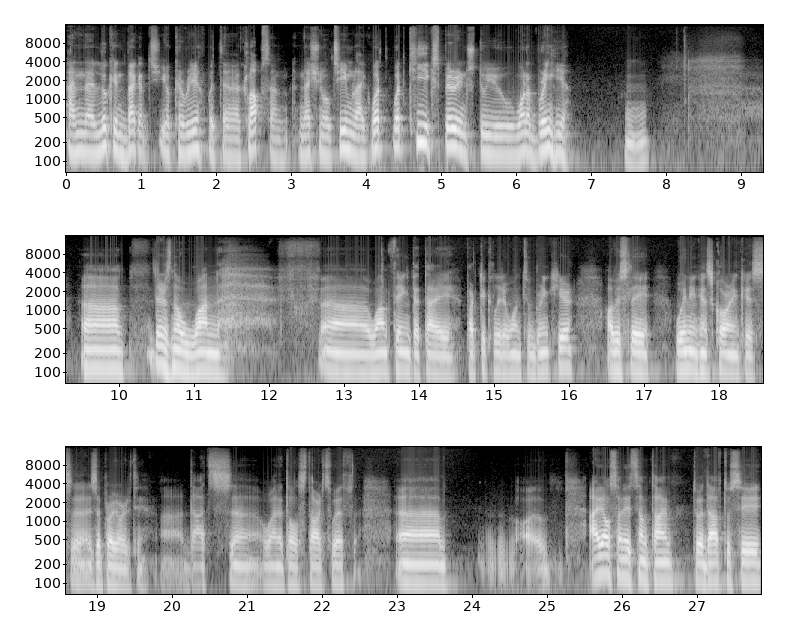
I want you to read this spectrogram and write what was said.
And uh, looking back at your career with the clubs and national team, like what, what key experience do you want to bring here? Mm -hmm. uh, there's no one uh, one thing that I particularly want to bring here. Obviously, winning and scoring is uh, is a priority. Uh, that's uh, when it all starts with. Um, I also need some time to adapt to see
